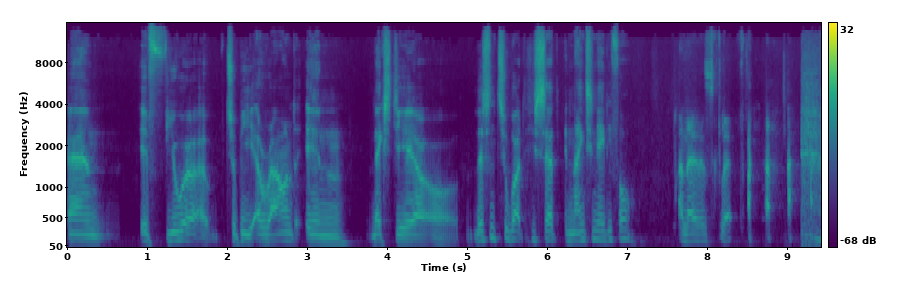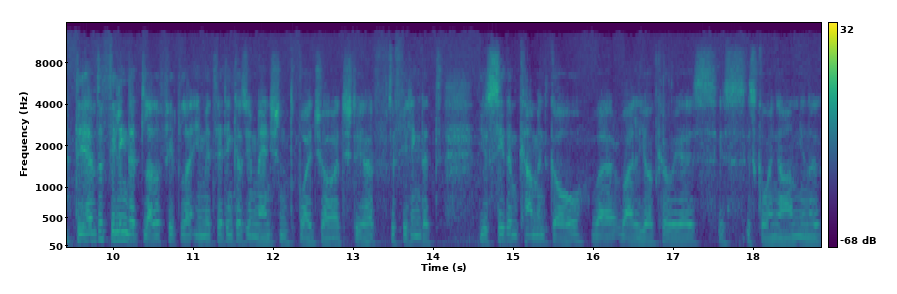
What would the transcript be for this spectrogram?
And if you were to be around in next year, or listen to what he said in 1984. I know this clip. Do you have the feeling that a lot of people are imitating? Because you mentioned Boy George. Do you have the feeling that you see them come and go while, while your career is, is, is going on? You know,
